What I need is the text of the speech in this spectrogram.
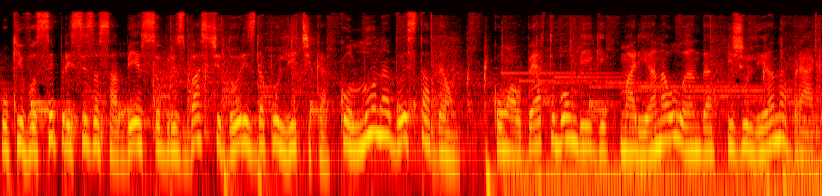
O que você precisa saber sobre os bastidores da política. Coluna do Estadão. Com Alberto Bombig, Mariana Holanda e Juliana Braga.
